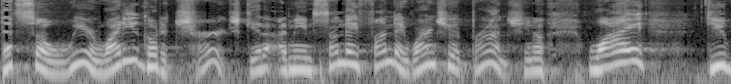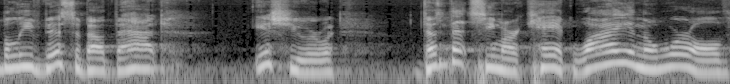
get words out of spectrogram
That's so weird. Why do you go to church? Get I mean, Sunday fun day. Why aren't you at brunch? You know, why do you believe this about that issue or what? Doesn't that seem archaic? Why in the world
